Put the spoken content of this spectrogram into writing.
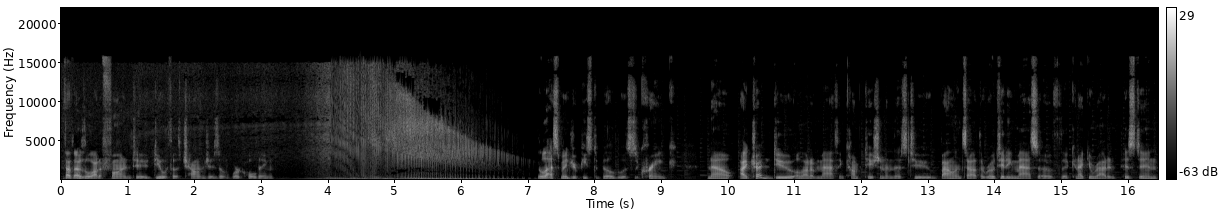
I thought that was a lot of fun to deal with those challenges of work holding. The last major piece to build was the crank. Now, I tried to do a lot of math and computation in this to balance out the rotating mass of the connecting rod and piston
